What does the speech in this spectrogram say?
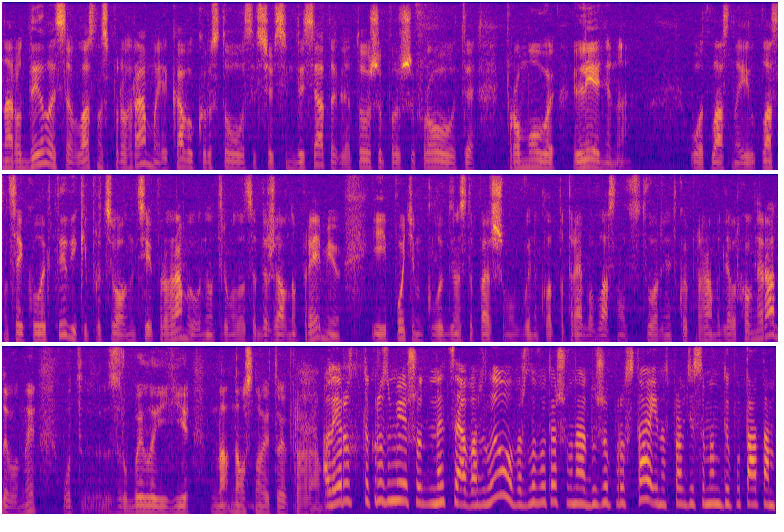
народилася власне з програми, яка використовувалася ще в 70-х для того, щоб розшифровувати промови Леніна. От, власне, і власне цей колектив, який працював над цією програмою, вони отримали це державну премію. І потім, коли в 91-му виникла потреба власне в створенні такої програми для Верховної Ради, вони от зробили її на, на основі тої програми. Але я роз- так розумію, що не це важливо. Важливо те, що вона дуже проста, і насправді самим депутатам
